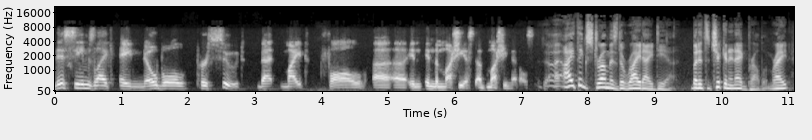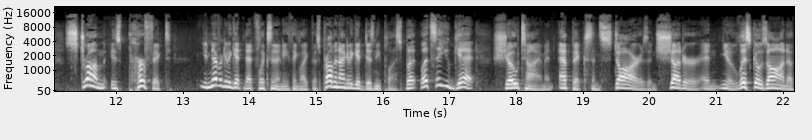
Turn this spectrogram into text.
this seems like a noble pursuit that might fall uh, uh, in in the mushiest of mushy middles I I think Struum is the right idea, but it's a chicken and egg problem, right? Struum is perfect. You're never going to get Netflix and anything like this. Probably not going to get Disney Plus. But let's say you get Showtime and Epix and Starz and Shudder and you know list goes on of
